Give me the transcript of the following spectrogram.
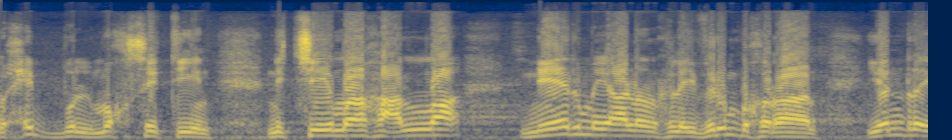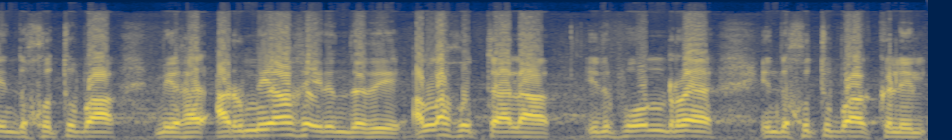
யுஹிப்புல் முஹ்சித்தீன். நிச்சயமாக அல்லாஹ் நேர்மையாளர்களை விரும்புகிறான் என்ற இந்த ஹுத்துபா மிக அருமையாக இருந்தது. அல்லாஹு தாலா இது போன்ற இந்த ஹுத்துபாக்களில்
